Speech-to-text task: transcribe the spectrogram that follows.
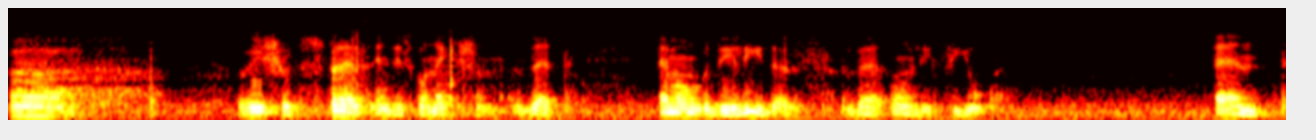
uh, we should stress in this connection that among the leaders were only few, and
